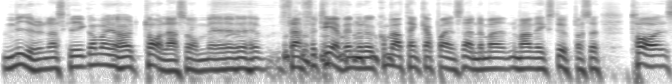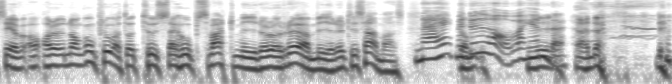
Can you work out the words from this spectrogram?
Myrornas krig har man ju hört talas om eh, framför tvn och då kommer jag att tänka på en sån när man, när man växte upp. Alltså, ta, se, har du någon gång provat att tussa ihop svartmyror och rödmyror tillsammans? Nej, men De- du har, vad hände? Ja, det,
